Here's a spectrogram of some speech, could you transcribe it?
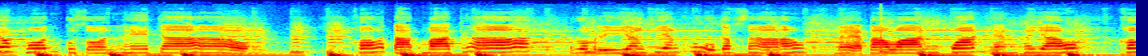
ยกผลกุศลให้เจ้า ขอตักบาตรพระรวมเรียงเคียงคู่กับสาว แม่ตาหวานกวานแห่งพะเยา ขอ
